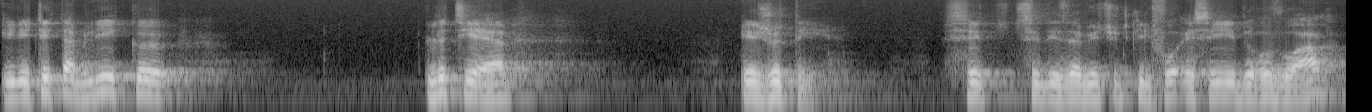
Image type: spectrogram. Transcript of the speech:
il est établi que le tiers est jeté. C'est des habitudes qu'il faut essayer de revoir.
